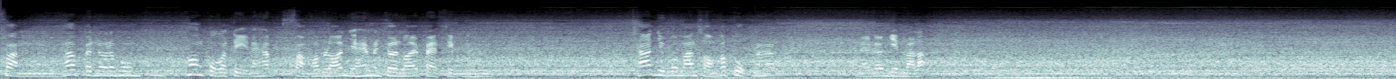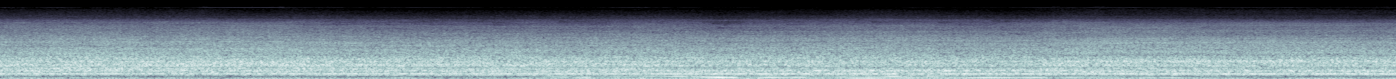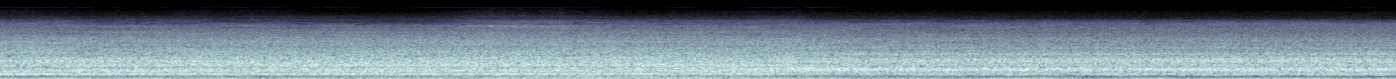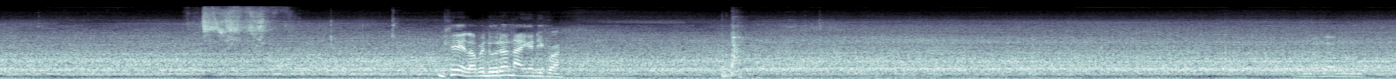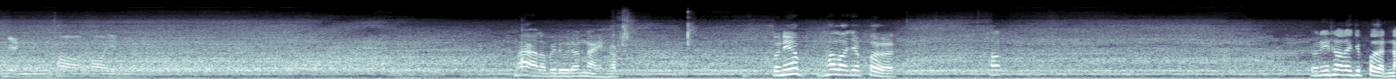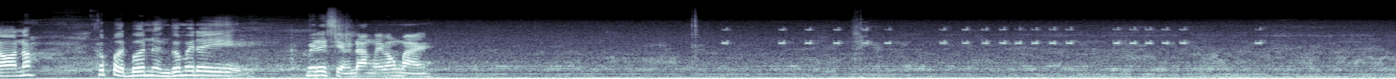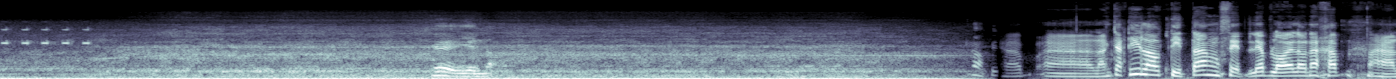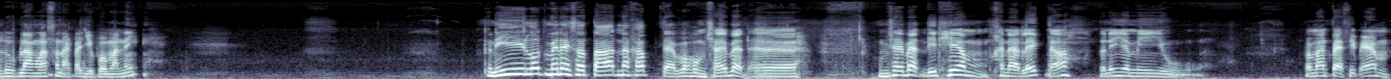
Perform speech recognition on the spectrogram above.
โฝั่งถ้าเป็นอุณหภูมิห้องปกตินะครับ ฝั่งความร้อนอย่าให้มันเกิน 180 นะครับ ชาร์จอยู่ประมาณ 2 กระปุกนะครับไหนเริ่มเย็นมาละ เคเราไปดูด้านในกันดีกว่ามันเริ่มเย็นท่อท่อเย็นแล้วมาเราไปดูด้านในครับ ตัวเนี้ยถ้าเราจะเปิดถ้าตัวนี้ถ้าเราจะเปิดนอนเนาะก็เปิดเบอร์หนึ่งก็ไม่ได้ไม่ได้เสียงดังอะไรมากมาย เฮ้เย็นนะครับอ่าหลังจากที่เราติดตั้งเสร็จเรียบร้อยแล้วนะครับอ่ารูปร่างลักษณะก็อยู่ประมาณนี้ ตัวนี้รถไม่ได้สตาร์ทนะครับ แต่ว่าผมใช้แบตเออผมใช้แบตลิเธียมขนาดเล็กเนาะตัวนี้ยังมีอยู่ประมาณ 80 แอมป์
